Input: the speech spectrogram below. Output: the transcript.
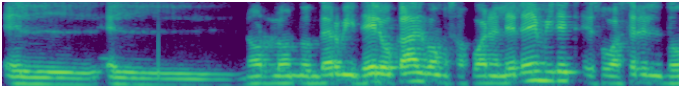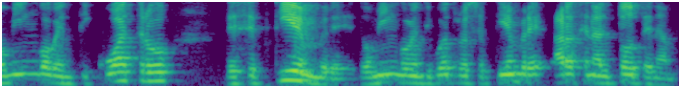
el, el North London Derby de local. Vamos a jugar en el Emirates. Eso va a ser el domingo 24 de septiembre, domingo 24 de septiembre, Arsenal Tottenham.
